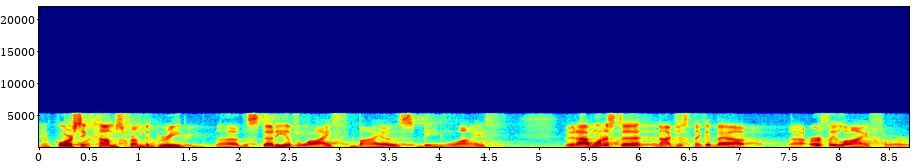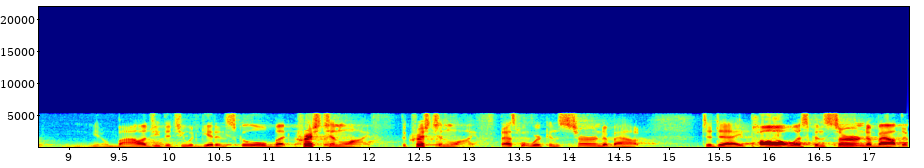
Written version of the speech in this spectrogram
And of course, it comes from the Greek, uh, the study of life, bios being life. But I want us to not just think about uh, earthly life or you know, biology that you would get in school, but Christian life, the Christian life. That's what we're concerned about today. Paul was concerned about the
